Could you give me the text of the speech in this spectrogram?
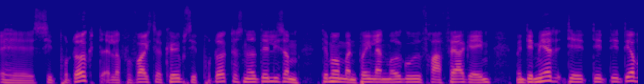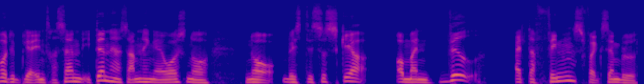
øh, sit produkt, eller få folk til at købe sit produkt og sådan noget. Det, er ligesom, det må man på en eller anden måde gå ud fra fair game. Men det er mere, det, det, det der, hvor det bliver interessant i den her sammenhæng, er jo også, når, når hvis det så sker, og man ved, at der findes for eksempel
